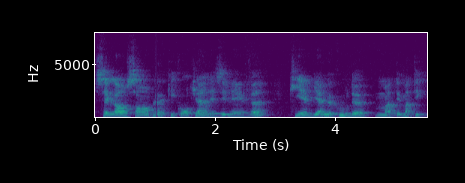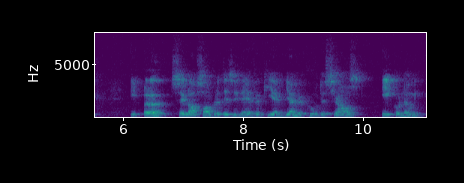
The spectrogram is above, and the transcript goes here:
c'est l'ensemble qui contient les élèves qui aiment bien le cours de mathématiques. Et E, c'est l'ensemble des élèves qui aiment bien le cours de sciences économiques.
